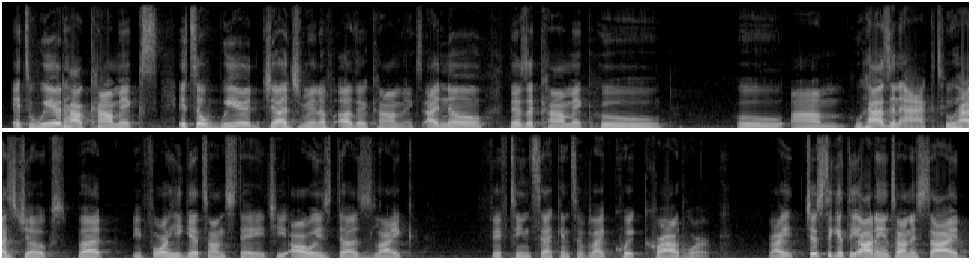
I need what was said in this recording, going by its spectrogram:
It's weird how comics. It's a weird judgment of other comics. I know there's a comic who, who um who has an act, who has jokes, but before he gets on stage, he always does like 15 seconds of like quick crowd work, right? Just to get the audience on his side.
